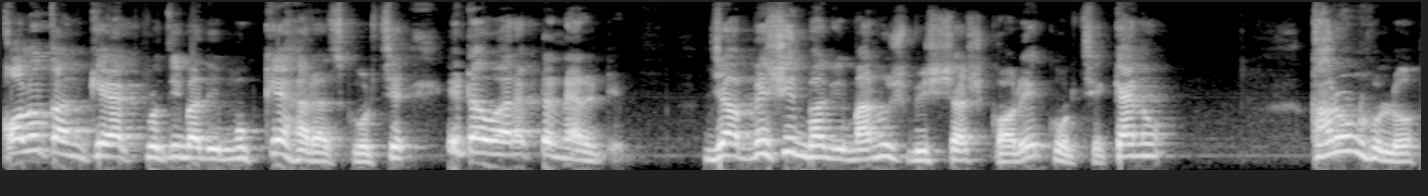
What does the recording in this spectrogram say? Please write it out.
কলতানকে এক প্রতিবাদী মুখকে হ্যারাস করছে। এটাও আর একটা ন্যারেটিভ যা বেশিরভাগই মানুষ বিশ্বাস করে, করছে। কেন? কারণ হলো,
